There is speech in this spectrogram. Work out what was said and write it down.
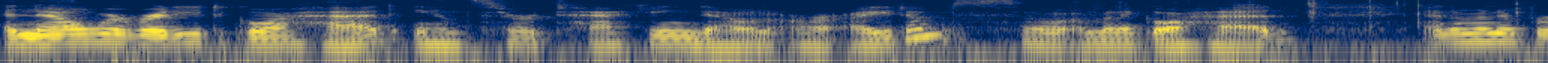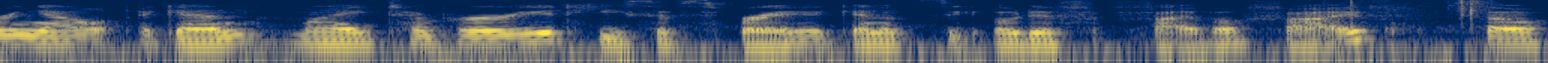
And now we're ready to go ahead and start tacking down our items. So I'm going to go ahead and I'm going to bring out, again, my temporary adhesive spray. Again, it's the ODIF 505. So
